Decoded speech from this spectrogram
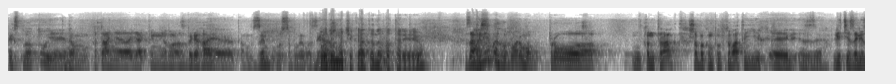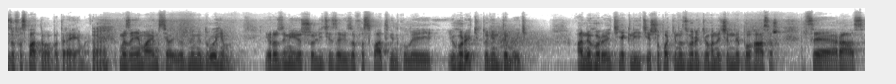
експлуатує, там питання, як він його зберігає, там взимку особливо зряж. Будемо чекати на батарею. Взагалі ми говоримо про контракт, щоб комплектувати їх е, з літій залізофосфатними батареями. Так. Ми займаємося і одним, і другим. І розумію, що літій залізофосфат, він коли і горить, то він димить. А не горить, як літій, що поки не згорить, його нічим не погасиш. Це раз.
